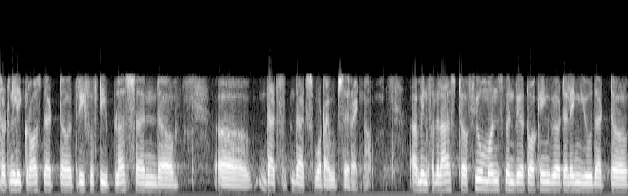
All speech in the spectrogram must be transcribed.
certainly cross that uh, 350 plus, and uh, that's that's what I would say right now. I mean, for the last uh, few months when we are talking, we are telling you that uh,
